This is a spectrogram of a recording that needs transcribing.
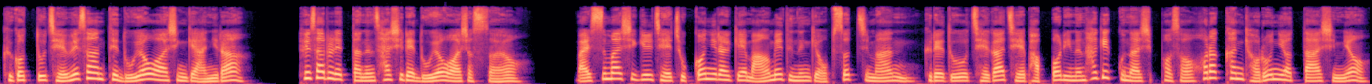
그것도 제 회사한테 노여워하신 게 아니라 퇴사를 했다는 사실에 노여워하셨어요. 말씀하시길 제 조건이랄 게 마음에 드는 게 없었지만 그래도 제가 제 밥벌이는 하겠구나 싶어서 허락한 결혼이었다 하시며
